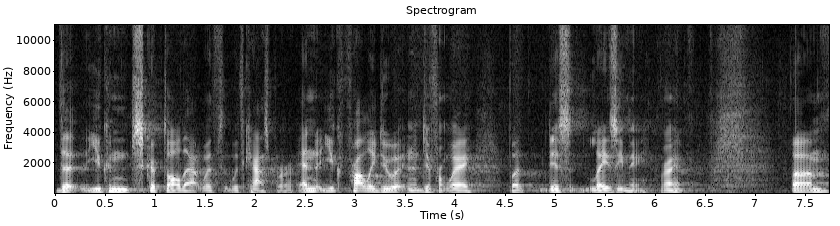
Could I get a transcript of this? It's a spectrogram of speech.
The, you can script all that with, with Casper. And you could probably do it in a different way, but this lazy me, right? Um,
